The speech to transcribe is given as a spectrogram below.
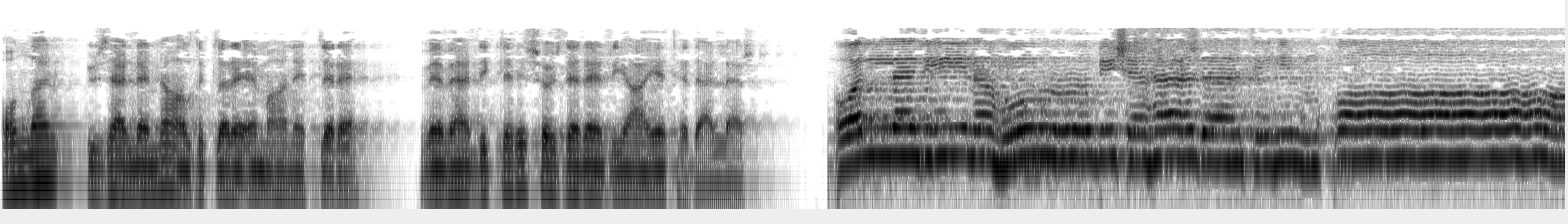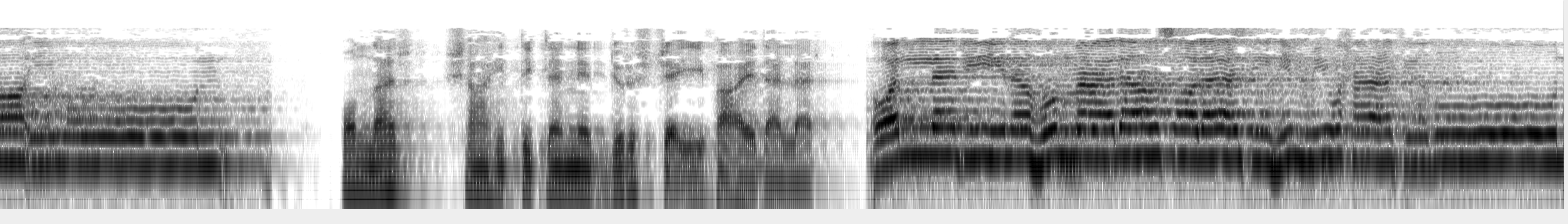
Onlar üzerlerine aldıkları emanetlere ve verdikleri sözlere riayet ederler. وَالَّذ۪ينَ هُمْ بِشَهَادَاتِهِمْ قَائِمُونَ Onlar şahitliklerini dürüstçe ifa ederler. وَالَّذ۪ينَ هُمْ عَلَى صَلَاتِهِمْ يُحَافِظُونَ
